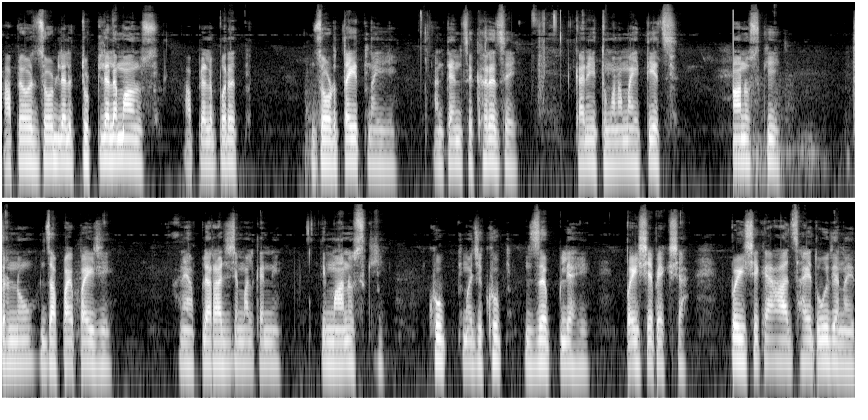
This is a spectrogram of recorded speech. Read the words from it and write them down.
आपल्यावर जोडलेला तुटलेला माणूस आपल्याला परत जोडता येत नाही आहे आणि त्यांचं खरंच आहे. कारण तुम्हाला माहिती आहेच. माणुसकी मित्रांनो जपाय पाहिजे. आणि आपल्या राजाच्या मालकांनी ती माणुसकी खूप म्हणजे खूप जपली आहे. पैशापेक्षा. पैसे काय आज आहेत उद्या नाहीत.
